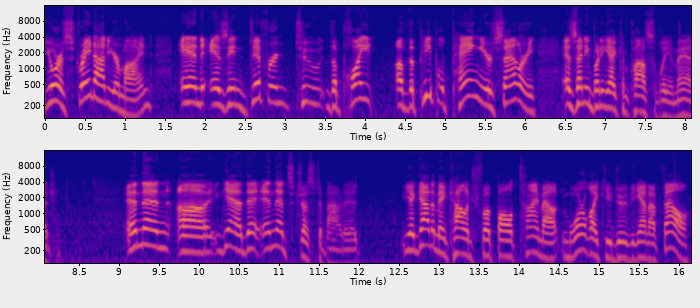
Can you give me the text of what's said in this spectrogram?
you are straight out of your mind and as indifferent to the plight of the people paying your salary as anybody I can possibly imagine. And then, uh, yeah, that, and that's just about it. You got to make college football timeout more like you do the NFL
